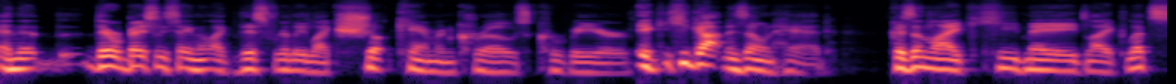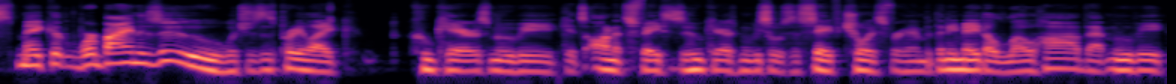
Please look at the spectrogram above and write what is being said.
And that they were basically saying that like this really like shook Cameron Crowe's career. It, he got in his own head because then like he made like let's make it we're buying a zoo, which was this pretty like who cares movie. It's on its face as a who cares movie, so it was a safe choice for him. But then he made Aloha, that movie,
